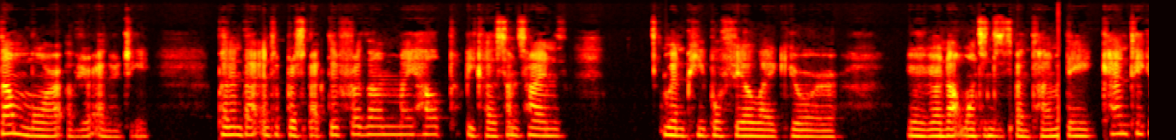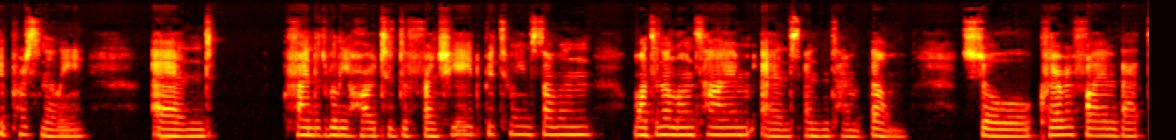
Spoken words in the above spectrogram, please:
them more of your energy. Putting that into perspective for them might help because sometimes when people feel like you're you're, not wanting to spend time, they can take it personally and find it really hard to differentiate between someone wanting alone time and spending time with them. So clarifying that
